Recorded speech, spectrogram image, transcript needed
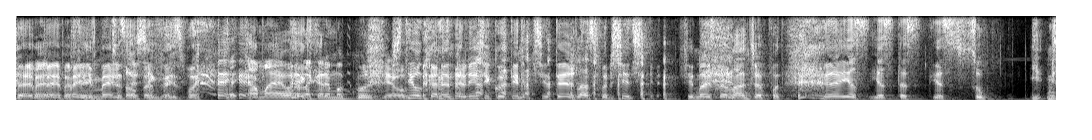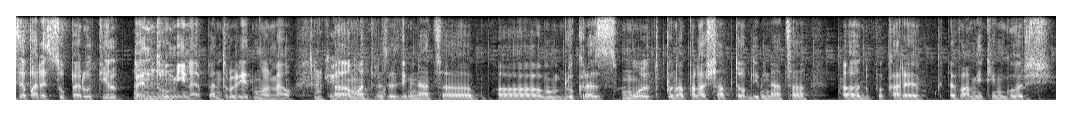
pe, pe, pe, pe e-mail sau pe singur. Facebook. Cam aia e ora la care mă culc eu. Știu că ne întâlnim și cu tine și tu ești la sfârșit și, și noi suntem la început. Este, este, este sub mi se pare super util uh-huh. pentru mine, pentru ritmul meu. Okay. Uh, mă trezesc dimineața, uh, lucrez mult până pe la 7-8 dimineața, uh, după care câteva meeting-uri.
